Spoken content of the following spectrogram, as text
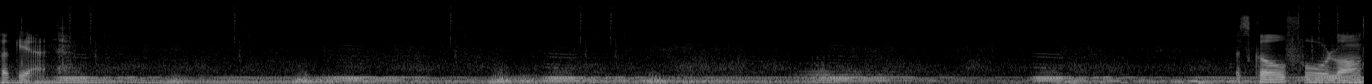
Again. Let's go for long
